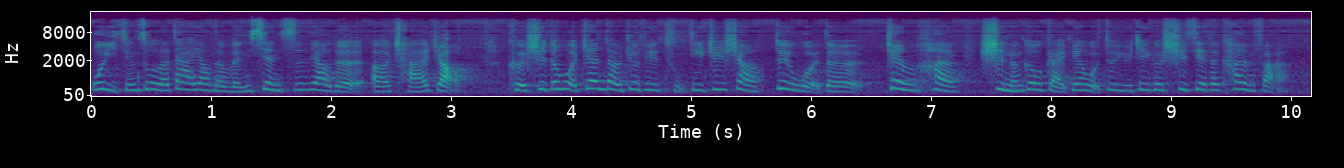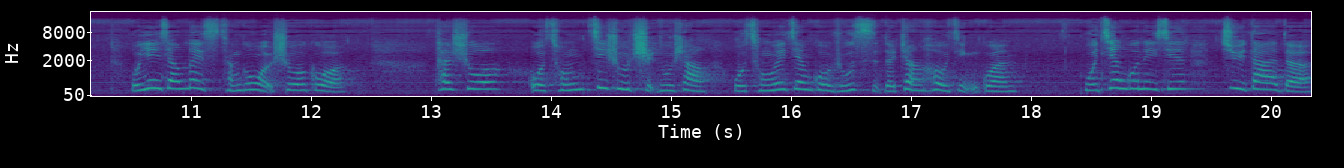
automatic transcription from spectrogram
我已经做了大量的文献资料的呃查找。可是等我站到这片土地之上，对我的震撼是能够改变我对于这个世界的看法。我印象类似曾跟我说过，他说：“我从技术尺度上，我从未见过如此的战后景观。我见过那些巨大的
